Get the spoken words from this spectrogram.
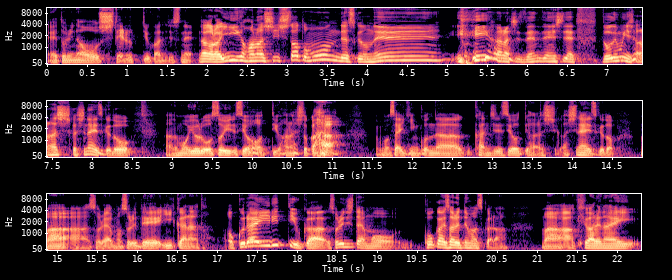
えー、撮り直してるっていう感じですね。だからいい話したと思うんですけどね。いい話全然してない。どうでもいい話しかしないですけど、あの、もう夜遅いですよっていう話とか、もう最近こんな感じですよっていう話しかしないですけど、まあ、それはもうそれでいいかなと。お蔵入りっていうか、それ自体も公開されてますから、まあ、聞かれない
